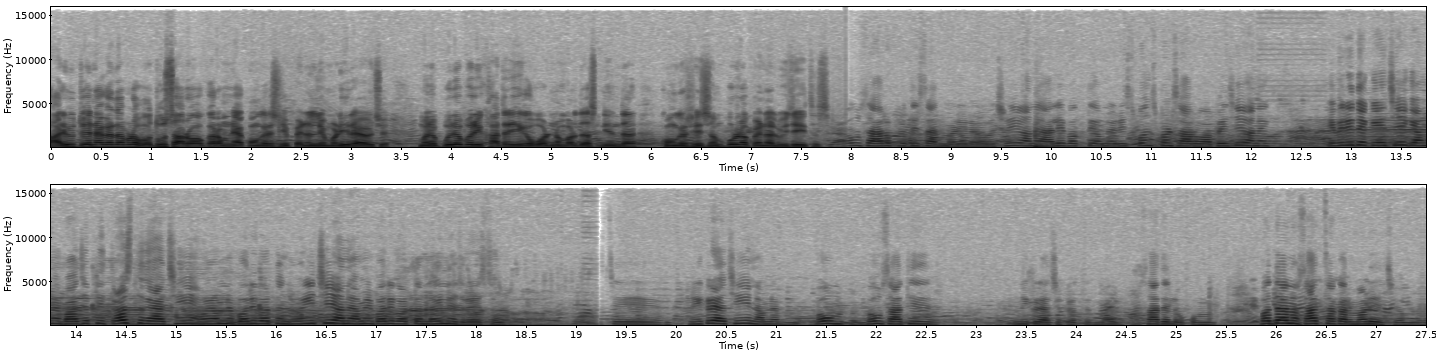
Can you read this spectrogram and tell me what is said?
ધાર્યું હતું એના કરતાં પણ વધુ સારો આવકાર અમને આ કોંગ્રેસની પેનલની મળી રહ્યો છે. મને પૂરેપૂરી ખાતરી છે કે વોર્ડ નંબર દસની અંદર કોંગ્રેસની સંપૂર્ણ પેનલ વિજયી થશે. બહુ સારો પ્રતિસાદ મળી રહ્યો છે અને હાલી વખતે અમને રિસ્પોન્સ પણ સારો આપે છે અને એવી રીતે કહે છે કે અમે ભાજપથી ત્રસ્ત થયા છીએ. હવે અમને પરિવર્તન જોઈએ છીએ અને અમે પરિવર્તન લઈને જ રહીશું. જે નીકળ્યા છીએ ને અમને બહુ બહુ સાથે નીકળ્યા છે પ્રત્યે. સાથે લોકો બધાનો સાથ સહકાર મળે છે અમને.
